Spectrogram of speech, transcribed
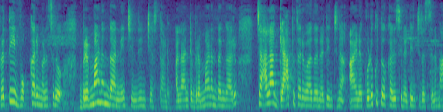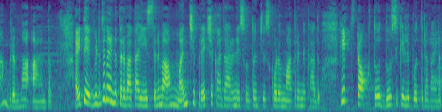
ప్రతి ఒక్కరి మనసులో బ్రహ్మానందాన్ని చిందించేస్తాడు. అలాంటి బ్రహ్మానందం గారు చాలా గ్యాప్ తర్వాత నటించిన ఆయన కొడుకుతో కలిసి నటించిన సినిమా బ్రహ్మ ఆనందం. అయితే విడుదలైన తర్వాత ఈ సినిమా మంచి ప్రేక్షకాధారాన్ని సొంతం చేసుకోవడం మాత్రమే కాదు హిట్ టాక్తో దూసుకెళ్ళిపోతున్న వైనం.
